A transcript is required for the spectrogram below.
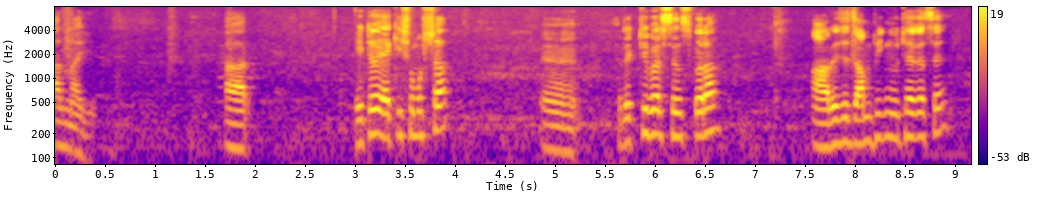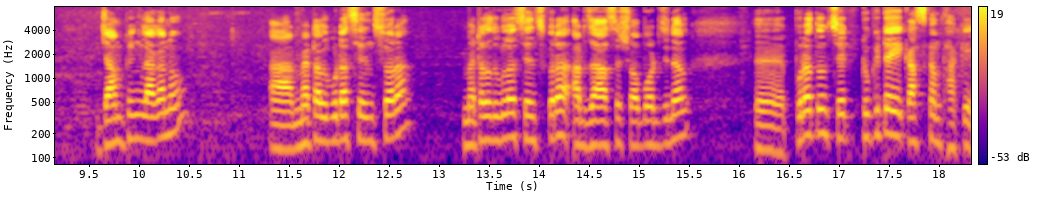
আর নাই। আর এটাও একই সমস্যা। রেক্টিভার চেঞ্জ করা। আর এই যে জাম্পিং উঠে গেছে। জাম্পিং লাগানো। আর মেটালগুলা চেঞ্জ করা। মেটালগুলো চেঞ্জ করা। আর যা আছে সব অরিজিনাল পুরাতন সেট টুকিটাকি কাজকাম থাকে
